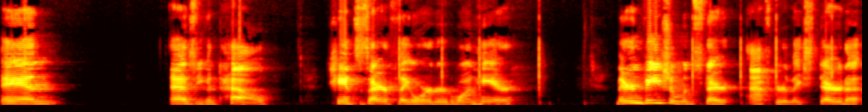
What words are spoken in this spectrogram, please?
And as you can tell, chances are if they ordered one here, their invasion would start after they start it.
